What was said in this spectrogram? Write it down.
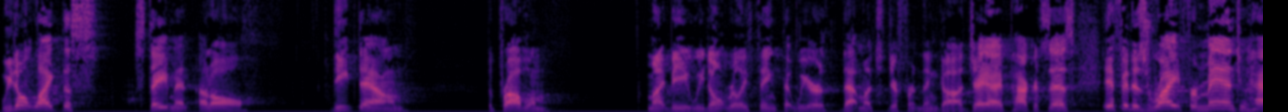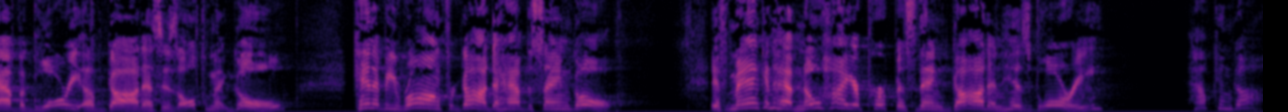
We don't like this statement at all, deep down, the problem might be we don't really think that we are that much different than God. J.I. Packer says if it is right for man to have the glory of God as his ultimate goal, can it be wrong for God to have the same goal? If man can have no higher purpose than God and his glory, how can God?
